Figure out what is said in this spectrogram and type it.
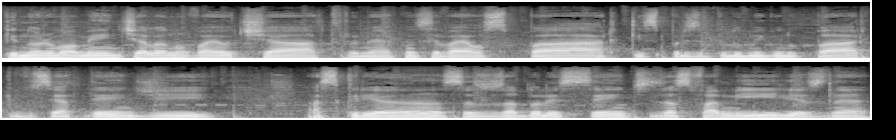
que normalmente ela não vai ao teatro, né? Quando você vai aos parques, por exemplo, domingo no parque, você atende as crianças, os adolescentes, as famílias, né?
